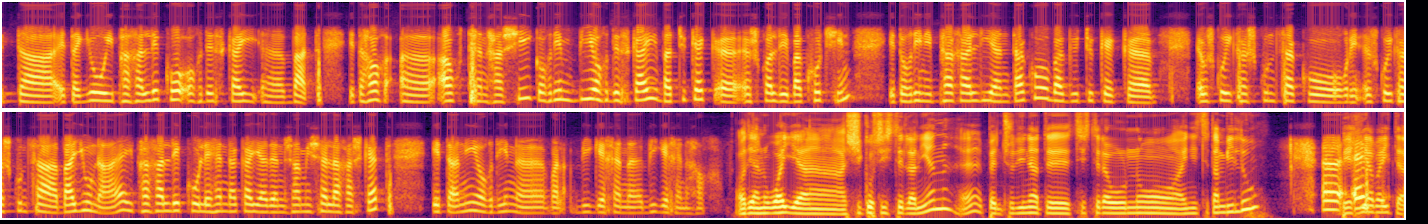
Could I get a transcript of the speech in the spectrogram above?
eta, eta geho iparaldeko ordezkai uh, bat. Eta hor, uh, aurten hasik, ordin, bi ordezkai batukek uh, eskualde bakotxin, eta ordin iparaldi antako, bagutukek uh, eusko ikaskuntzako, ordin, eusko ikaskuntzako hizkuntza baiuna, eh, iparaldeko lehendakaia den Jean-Michel Arrasket, eta ni ordin, uh, voilà, bigeren, bigeren hor. Ordean, guai, hasiko zistelanean, eh? pentsu dinat, zistela ono hainitzetan bildu? Uh, berria baita,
